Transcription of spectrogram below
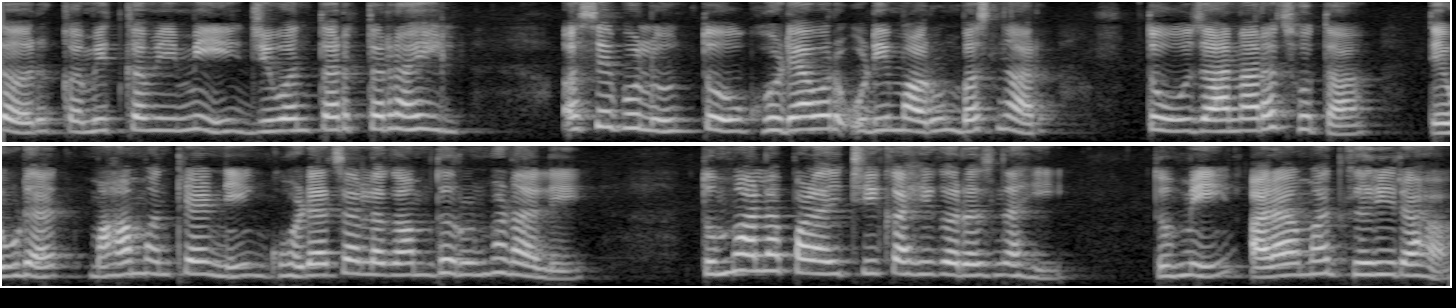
तर कमीत कमी मी जिवंतर तर राहील. असे बोलून तो घोड्यावर उडी मारून बसणार. तो जाणारच होता. तेवढ्यात महामंत्र्यांनी घोड्याचा लगाम धरून म्हणाले तुम्हाला पळायची काही गरज नाही. तुम्ही आरामात घरी राहा.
